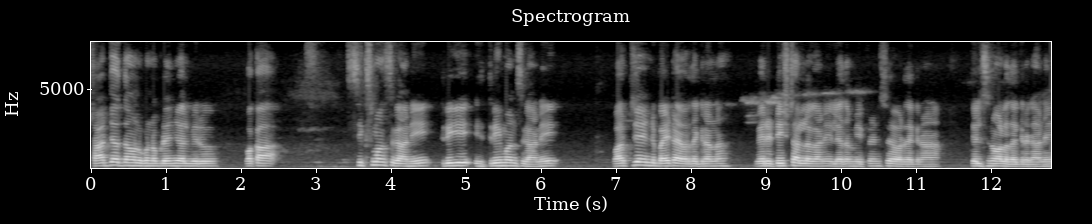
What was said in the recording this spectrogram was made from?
స్టార్ట్ చేద్దాం అనుకున్నప్పుడు ఏం చేయాలి మీరు? ఒక సిక్స్ మంత్స్ కానీ త్రీ త్రీ మంత్స్ కానీ వర్క్ చేయండి బయట ఎవరి దగ్గరన్నా. వేరే టీ స్టాల్లో కానీ లేదా మీ ఫ్రెండ్స్ ఎవరి దగ్గర తెలిసిన వాళ్ళ దగ్గర కానీ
